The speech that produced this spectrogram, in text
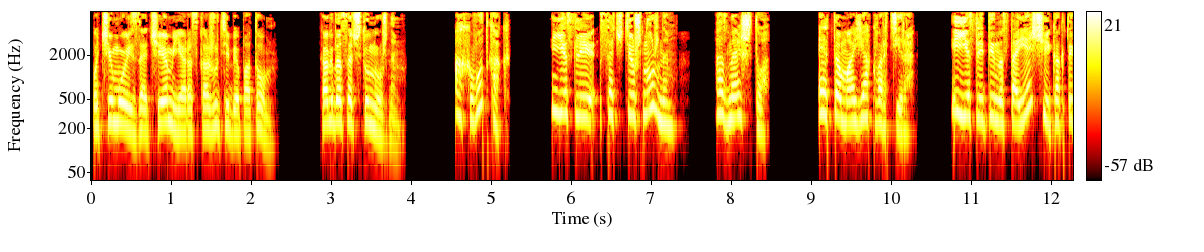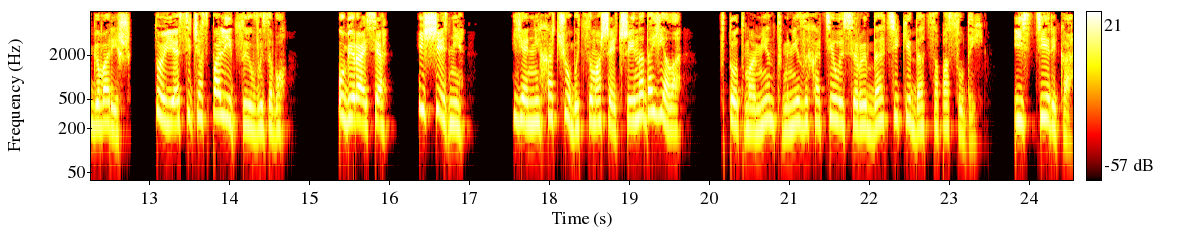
Почему и зачем, я расскажу тебе потом, когда сочту нужным. Ах, вот как? Если сочтешь нужным, а знаешь что? Это моя квартира. И если ты настоящий, как ты говоришь, то я сейчас полицию вызову. Убирайся, исчезни. Я не хочу быть сумасшедшей, надоело. В тот момент мне захотелось рыдать и кидаться посудой. Истерика,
